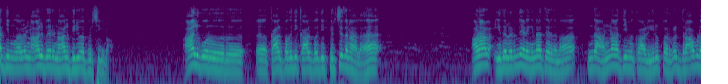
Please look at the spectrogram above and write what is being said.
அதிமுகவில் நாலு பேர் நாலு பிரிவாக பிரிச்சுக்கணும். ஆளுக்கு ஒரு ஒரு கால் பகுதி கால் பகுதி பிரித்ததுனால ஆனால் இதிலிருந்து எனக்கு என்ன தெரியுதுன்னா இந்த அதிமுகவில் இருப்பவர்கள் திராவிட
